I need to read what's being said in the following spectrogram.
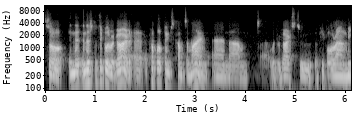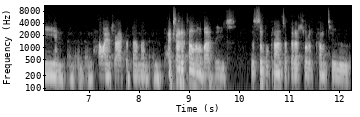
so in, the, in this particular regard, a, a couple of things come to mind, and um, uh, with regards to the people around me and, and, and- how I interact with them, and, and I try to tell them about these the simple concept that I've sort of come to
